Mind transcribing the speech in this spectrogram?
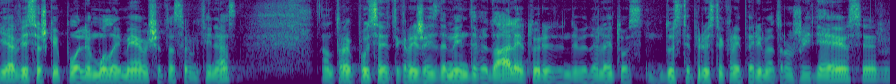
jie visiškai puolimu laimėjo šitas rungtynės. Antroji pusė tikrai žaisdami individualiai, turi individualiai tuos du stiprius tikrai perimetro žaidėjus ir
